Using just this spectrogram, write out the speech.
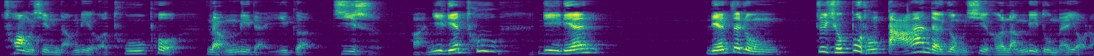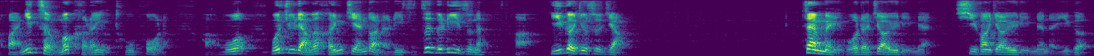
创新能力和突破能力的一个基石啊！你连突，你连连这种追求不同答案的勇气和能力都没有的话，你怎么可能有突破呢？啊，我我举两个很简短的例子，这个例子呢，啊，一个就是讲，在美国的教育里面，西方教育里面的一个，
